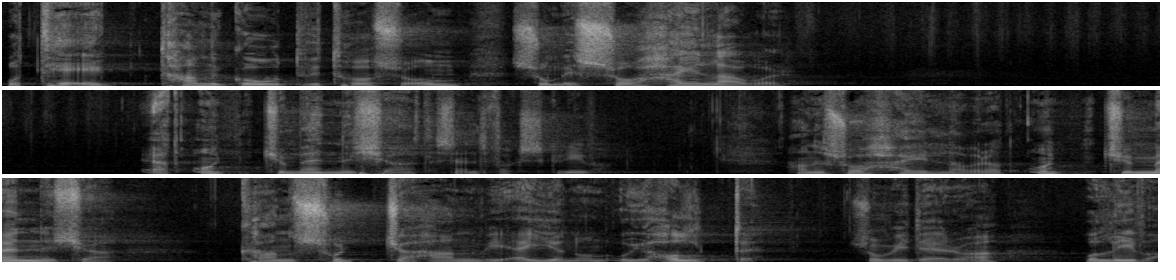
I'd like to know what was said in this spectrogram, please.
Og til er han god vi tås om, som er så heilaver, at ondkje menneske, det sent faktisk skriva, han er så heilaver at ondkje menneske kan sudja han vi egen og i holde, som vi der har, ha, og liva.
